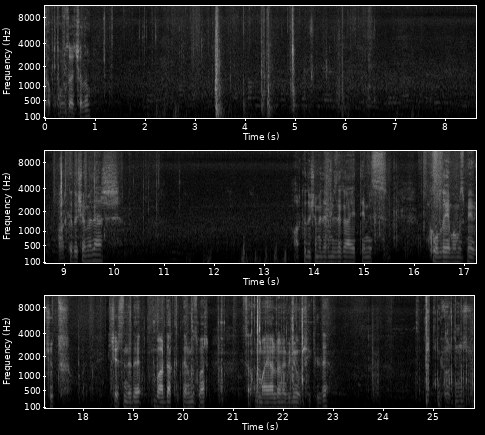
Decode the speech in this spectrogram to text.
Kaputumuzu açalım. Arka döşemeler Arka döşemelerimiz de gayet temiz. Kol dayamamız mevcut. İçerisinde de bardaklıklarımız var. Sanırım ayarlanabiliyor bu şekilde. Gördünüz mü?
